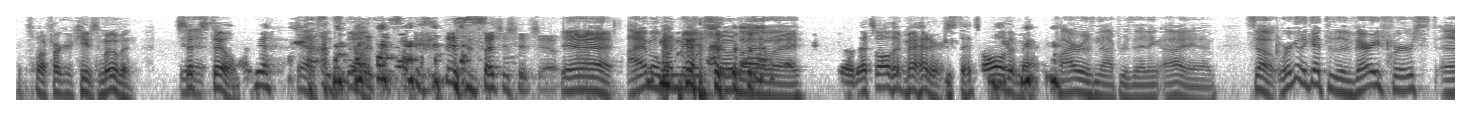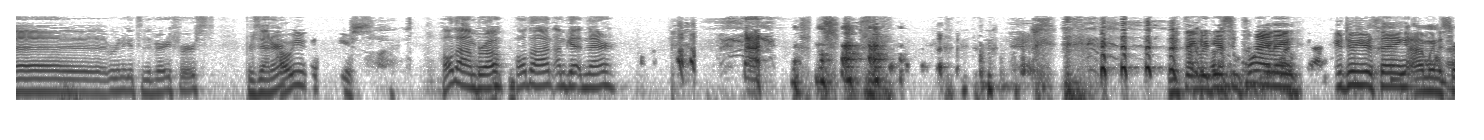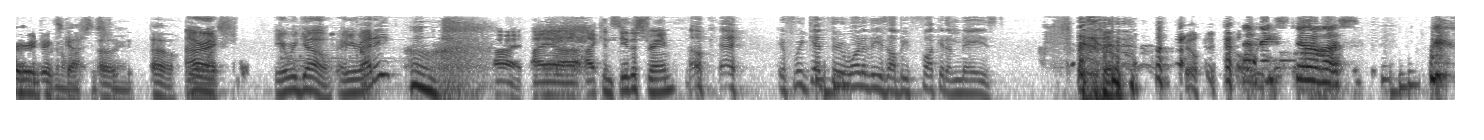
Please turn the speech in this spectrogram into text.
This motherfucker keeps moving. Sit Yeah. still. would? Yeah, sit still. this is such a shit show. Yeah, I am a one man show, by the way. So that's all that matters. That's all that matters. Pyro's not presenting. I am. So we're gonna get to the very first. Uh, we're gonna get to the very first presenter. How are you? gonna do Your slides? Hold on, bro. Hold on. I'm getting there. Good thing we did some planning. You do your thing. I'm going to sit here and drink scotch. Oh, oh, All right. Here we go. Are you ready? All right, I uh, I can see the stream. Okay. If we get through one of these, I'll be fucking amazed. That makes two of us.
